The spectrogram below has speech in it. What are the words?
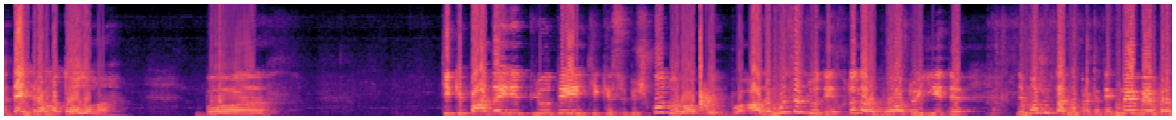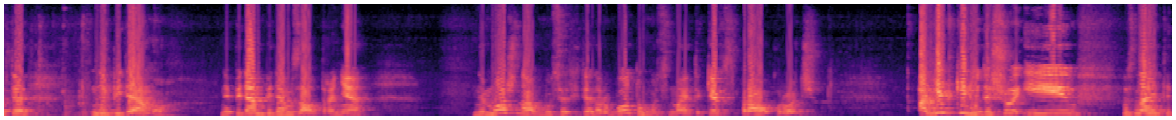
День травматолога. Бо тільки падають люди і тільки собі шкоду роблять, бо, але мусять люди, хто на роботу їде. Не можуть так, наприклад, як ми вибрати, не підемо. Не підемо, підемо завтра, ні? Не можна, мусять йти на роботу, мусять мають таких справ, коротше. А є такі люди, що і, ви знаєте,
